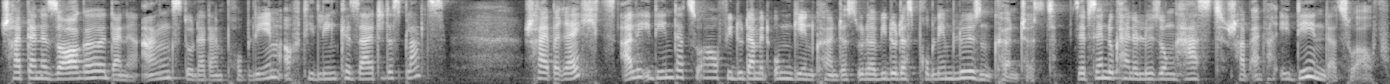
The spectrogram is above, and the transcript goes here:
Schreib deine Sorge, deine Angst oder dein Problem auf die linke Seite des Blatts. Schreib rechts alle Ideen dazu auf, wie du damit umgehen könntest oder wie du das Problem lösen könntest. Selbst wenn du keine Lösung hast, schreib einfach Ideen dazu auf.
